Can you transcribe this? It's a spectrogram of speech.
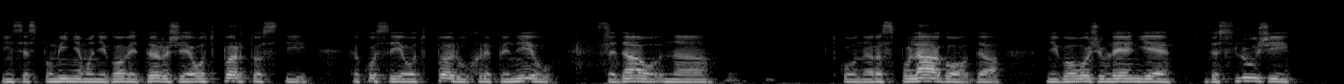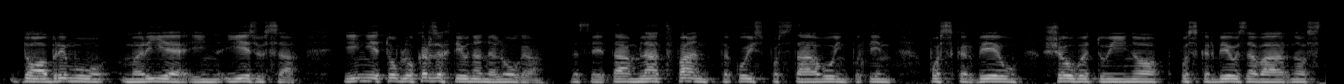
in se spominjamo njegove drže, odprtosti, kako se je odprl, hrepenel, se dal na, tako, na razpolago, da njegovo življenje, da služi dobremu Marije in Jezusa. In je to bilo kar zahtevna naloga, da se je ta mlad fant tako izpostavil in potem poskrbel, šel v tujino, poskrbel za varnost.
